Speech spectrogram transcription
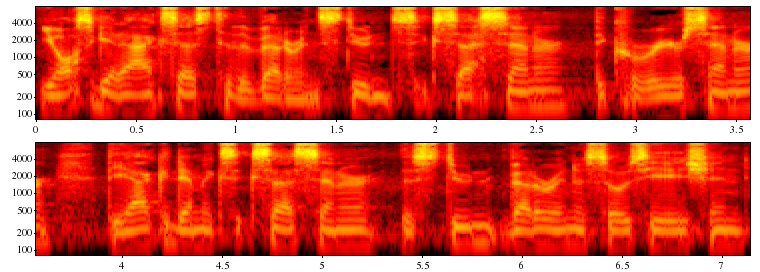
You also get access to the Veteran Student Success Center, the Career Center, the Academic Success Center, the Student Veteran Association,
